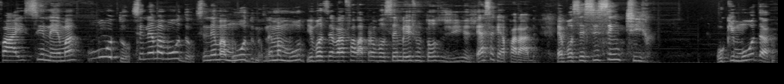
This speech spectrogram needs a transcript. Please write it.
faz cinema mudo. Cinema mudo. Cinema mudo, meu. Cinema mudo. E você vai falar para você mesmo todos os dias. Essa que é a parada. É você se sentir. O que muda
